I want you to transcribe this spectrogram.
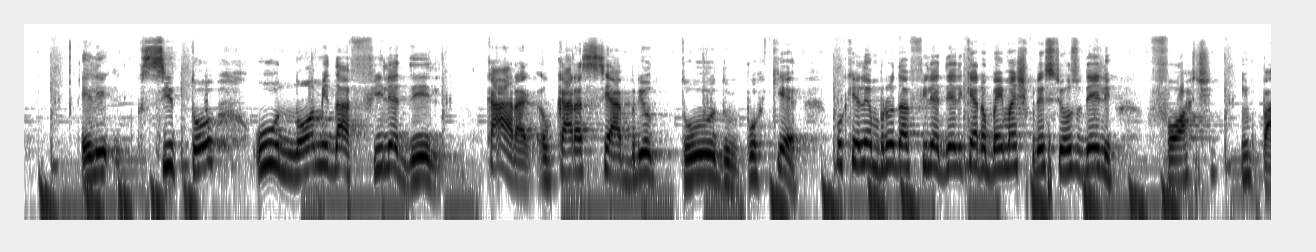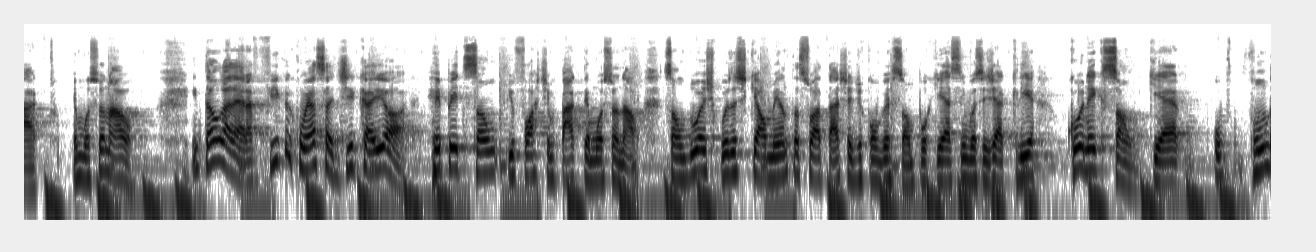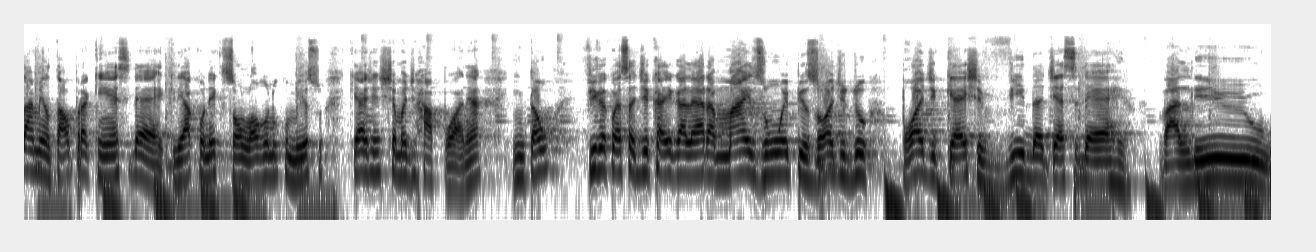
ele citou o nome da filha dele. Cara, o cara se abriu tudo. Por quê? Porque lembrou da filha dele que era o bem mais precioso dele. Forte impacto emocional. Então, galera, fica com essa dica aí, ó. Repetição e forte impacto emocional. São duas coisas que aumentam a sua taxa de conversão, porque assim você já cria conexão, que é o fundamental para quem é SDR, criar conexão logo no começo, que a gente chama de rapó, né? Então, fica com essa dica aí, galera, mais um episódio do podcast Vida de SDR. Valeu!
